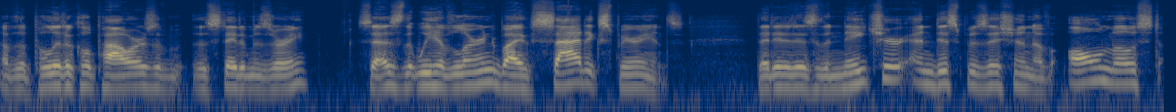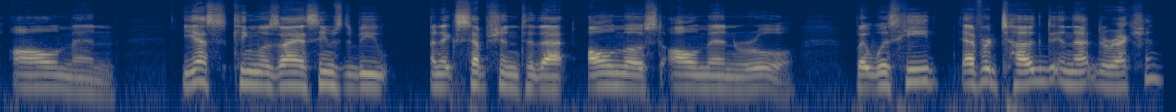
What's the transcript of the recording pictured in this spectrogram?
of the political powers of the state of Missouri, says that we have learned by sad experience that it is the nature and disposition of almost all men. Yes, King Mosiah seems to be an exception to that almost all men rule. But was he ever tugged in that direction?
